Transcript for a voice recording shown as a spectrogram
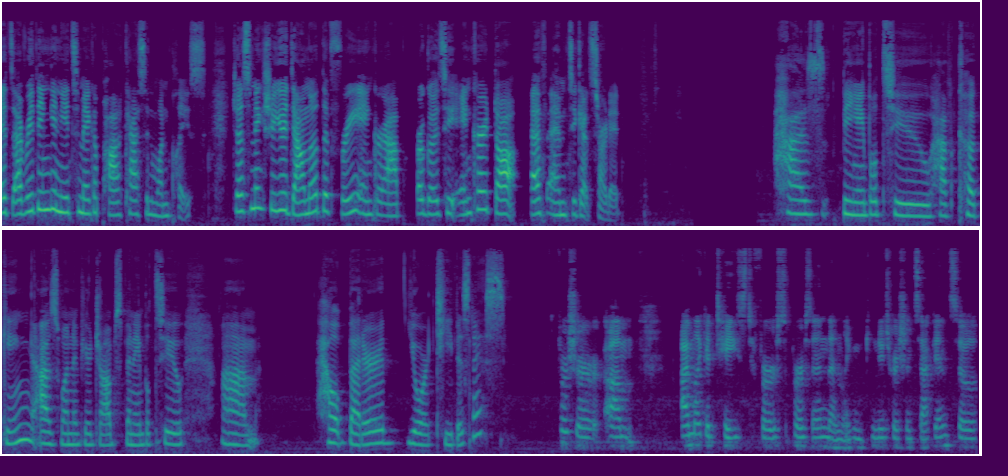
It's everything you need to make a podcast in one place. Just make sure you download the free Anchor app or go to anchor.fm to get started has being able to have cooking as one of your jobs been able to um, help better your tea business? For sure. Um, I'm like a taste first person, then like nutrition second. So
